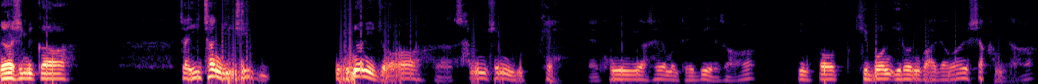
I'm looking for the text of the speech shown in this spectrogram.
안녕하십니까. 자, 2025년이죠. 36회 공인중개사 시험을 대비해서 민법 기본 이론 과정을 시작합니다.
